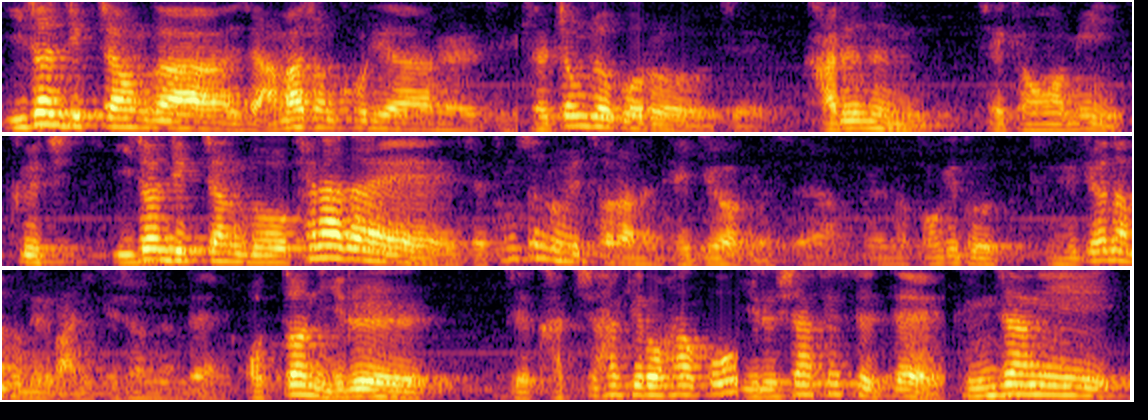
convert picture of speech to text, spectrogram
이전 직장과 이제 아마존 코리아를 되게 결정적으로 이제 가르는 제 경험이 그 지- 이전 직장도 캐나다의 이제 톰슨 로이터라는 대기업이었어요. 그래서 거기도 굉장히 뛰어난 분들이 많이 계셨는데 어떤 일을 이제 같이 하기로 하고 일을 시작했을 때 굉장히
